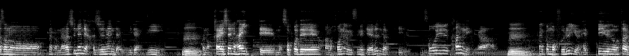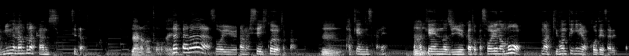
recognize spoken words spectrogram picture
んそのなんか70年代80年代みたいに、うん、の会社に入ってもうそこであの骨をうずめてやるんだっていうそういう観念が、うん、なんかもう古いよねっていうのを多分みんななんとなく感じてた。なるほど、ね、だからそういうあの非正規雇用とか、うん、派遣ですかね、派遣の自由化とかそういうのも、まあ、基本的には肯定されてた。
